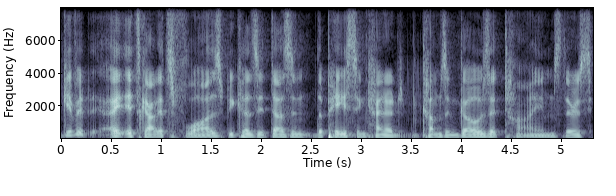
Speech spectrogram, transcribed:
give it it's got its flaws because it doesn't the pacing kind of comes and goes at times there's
